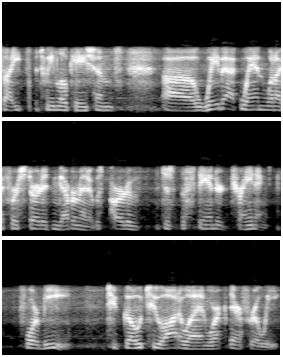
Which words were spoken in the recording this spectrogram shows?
sites, between locations. Uh, way back when, when I first started in government, it was part of just the standard training for me to go to Ottawa and work there for a week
